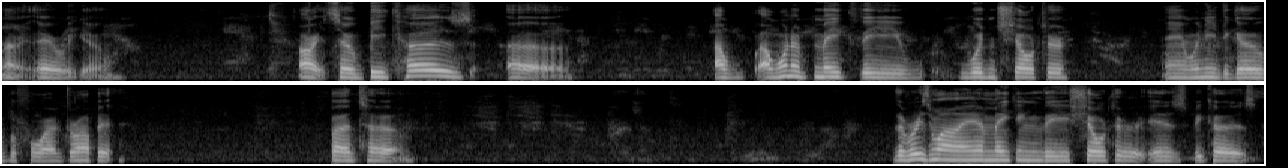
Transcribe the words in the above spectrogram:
Alright, there we go. Alright, so because uh, I, I want to make the wooden shelter and we need to go before I drop it. But, um, the reason why I am making the shelter is because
